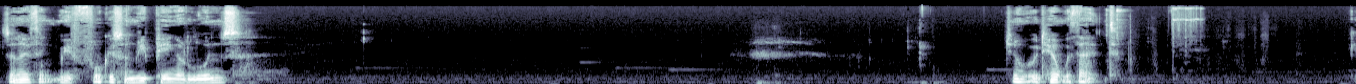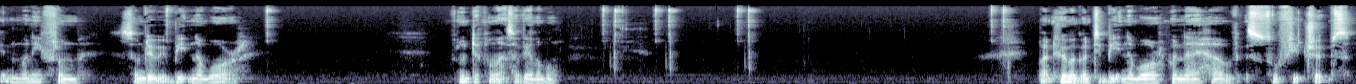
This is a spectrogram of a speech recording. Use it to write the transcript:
So now I think we focus on repaying our loans. Do you know what would help with that? Getting money from somebody we've beaten a war. No diplomats available. But who am I going to beat in the war when I have so few troops?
